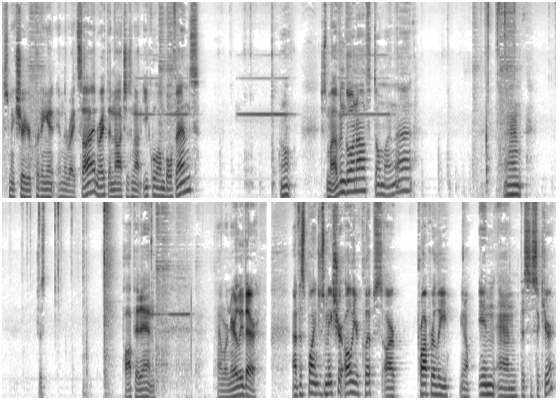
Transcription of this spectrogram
just make sure you're putting it in the right side, right? The notch is not equal on both ends. Oh, just my oven going off, don't mind that. And just pop it in. And we're nearly there. At this point, just make sure all your clips are properly, you know, in and this is secure.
